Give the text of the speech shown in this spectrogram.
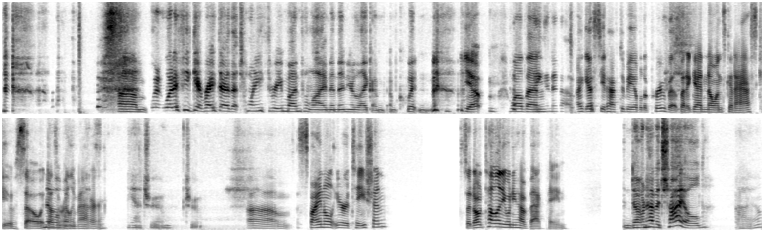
um, what, what, if you get right there that 23 month line and then you're like, I'm I'm quitting. yep. Well then, I guess you'd have to be able to prove it. But again, no one's going to ask you, so it no doesn't really matter. Yeah, true, true. Um, spinal irritation. So don't tell anyone you have back pain. And don't have a child. Uh,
